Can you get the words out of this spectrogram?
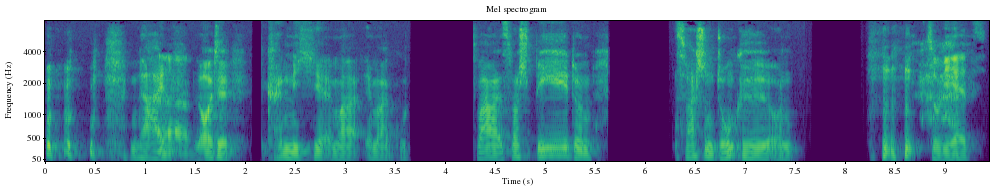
Nein, Ja. Leute, wir können nicht hier immer, immer gut. Es war, es war spät und es war schon dunkel und so wie jetzt.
